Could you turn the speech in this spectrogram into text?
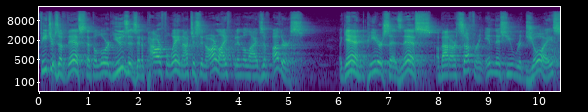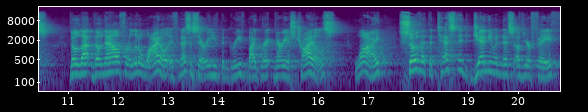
features of this that the Lord uses in a powerful way, not just in our life, but in the lives of others. Again, Peter says this about our suffering In this you rejoice, though, though now for a little while, if necessary, you've been grieved by various trials. Why? So that the tested genuineness of your faith,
